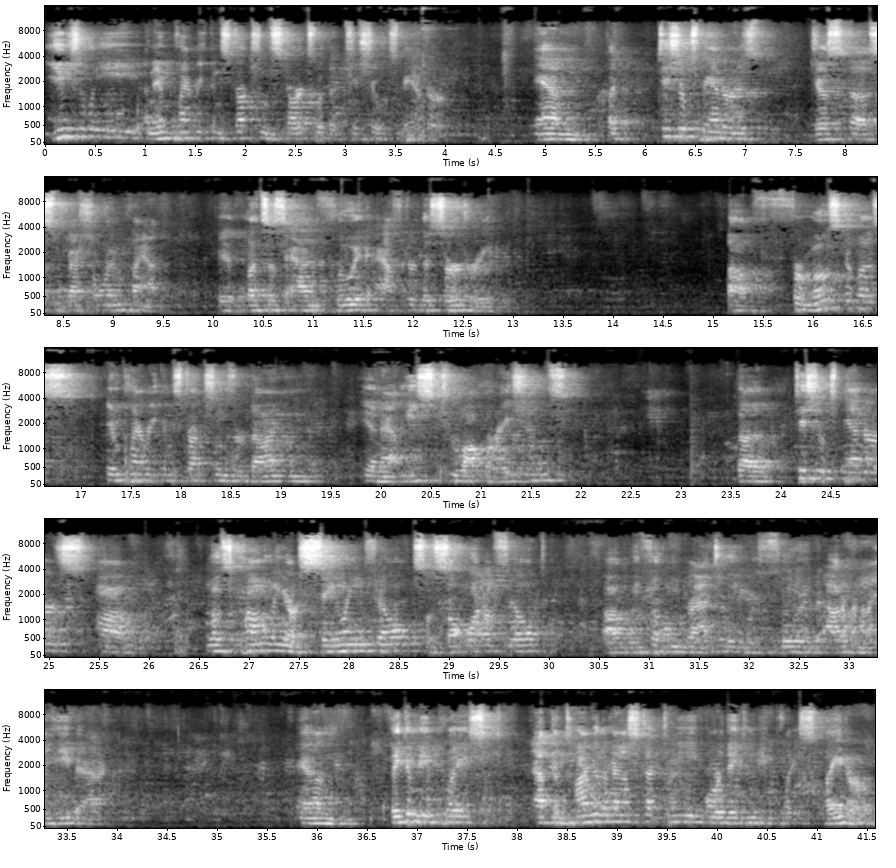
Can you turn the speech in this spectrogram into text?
Usually, an implant reconstruction starts with a tissue expander. And a tissue expander is just a special implant. It lets us add fluid after the surgery. Uh, for most of us, implant reconstructions are done in at least two operations. The tissue expanders uh, most commonly are saline filled, so saltwater filled. Uh, we fill them gradually with fluid out of an IV bag. And they can be placed at the time of the mastectomy or they can be placed later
